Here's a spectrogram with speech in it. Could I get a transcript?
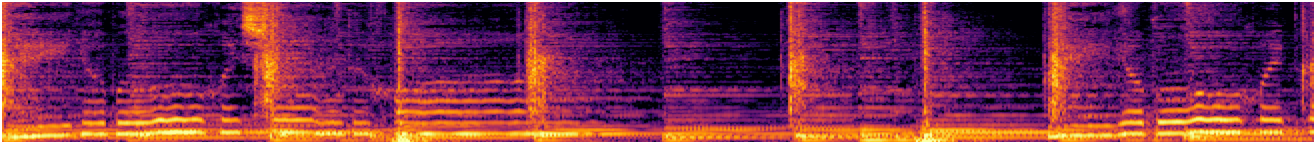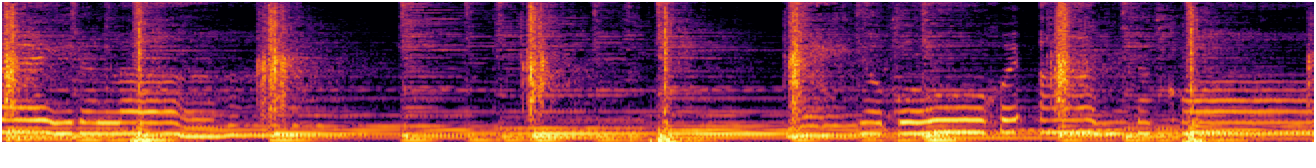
没有不会谢的花，有不会退的浪，没有不会暗的光。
